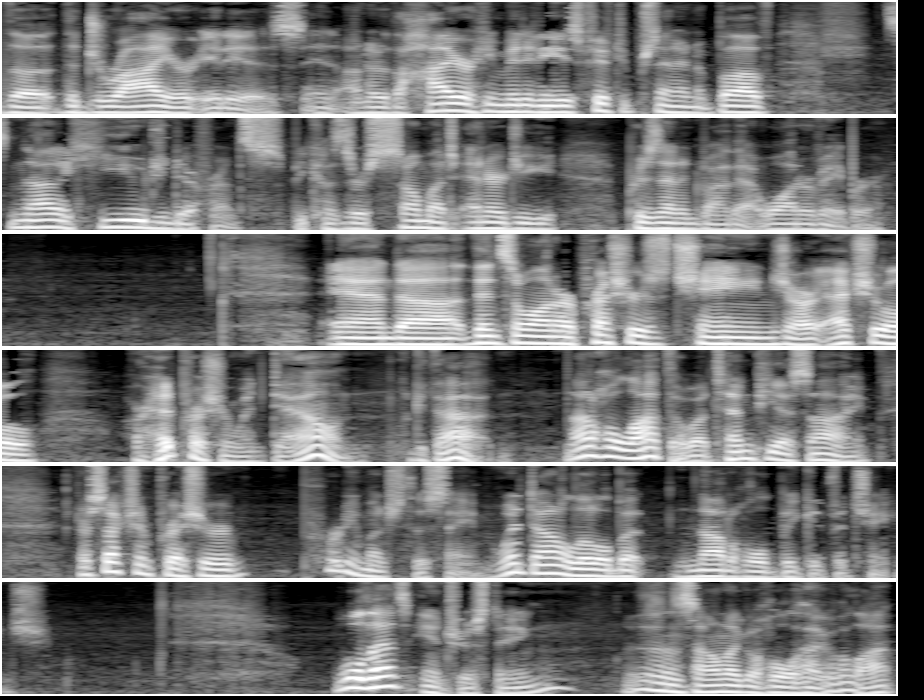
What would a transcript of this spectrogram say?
the, the drier it is. And under the higher humidities, 50% and above, it's not a huge difference because there's so much energy presented by that water vapor. And uh, then so on, our pressures change. Our actual, our head pressure went down. Look at that. Not a whole lot though, about 10 PSI. Our suction pressure, pretty much the same. Went down a little, but not a whole big of a change. Well, that's interesting. It doesn't sound like a whole heck of a lot.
